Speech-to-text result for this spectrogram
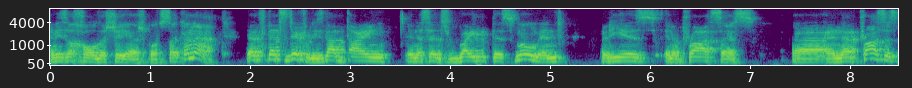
and he's a chol sheyesh sakana. That's that's different. He's not dying in a sense right this moment, but he is in a process, uh, and that process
